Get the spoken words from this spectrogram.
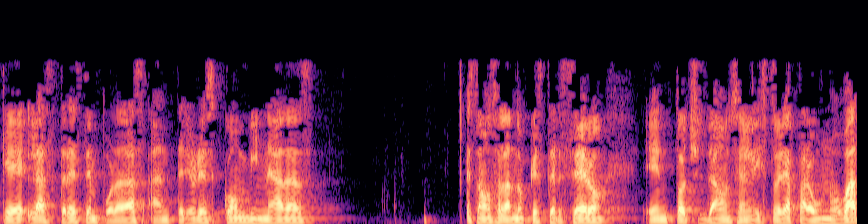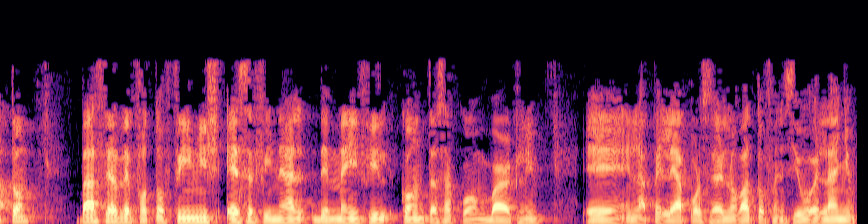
que las tres temporadas anteriores combinadas. Estamos hablando que es tercero en touchdowns en la historia para un novato. Va a ser de photo finish ese final de Mayfield contra Saquon Barkley eh, en la pelea por ser el novato ofensivo del año.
